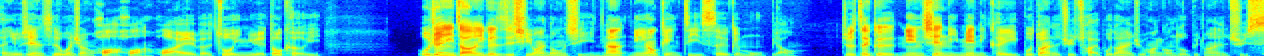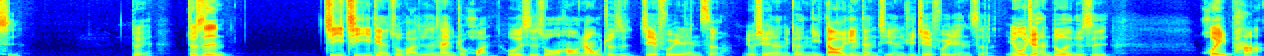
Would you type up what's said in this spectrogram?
可能有些人是我很喜欢画画、画 ever 做音乐都可以。我觉得你找到一个自己喜欢的东西，那你要给你自己设一个目标，就是这个年限里面，你可以不断的去踹，不断的去换工作，不断的去试。对，就是积极一点的做法，就是那你就换，或者是说，好，那我就是接 freelancer。有些人可能你到一定等级，你去接 freelancer，因为我觉得很多人就是会怕，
